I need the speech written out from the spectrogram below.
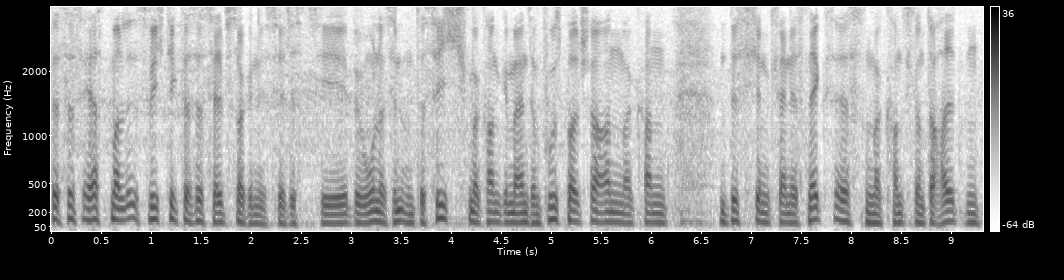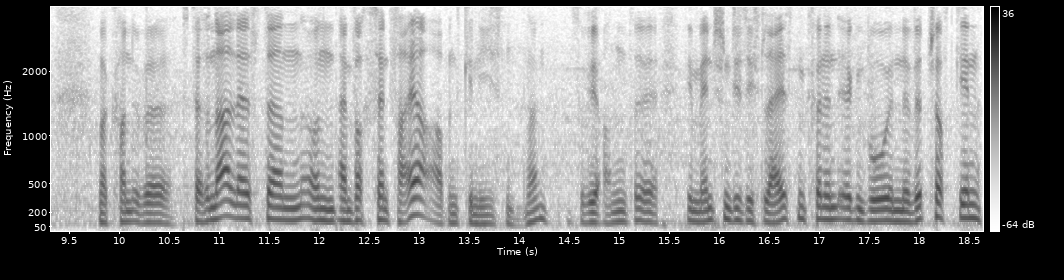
Das ist erstmal ist wichtig, dass es selbst organisiert ist. Die Bewohner sind unter sich, man kann gemeinsam Fußball schauen, man kann ein bisschen kleine Snacks essen, man kann sich unterhalten, man kann über das Personal lästern und einfach seinen Feierabend genießen. Ne? So wie andere, wie Menschen, die sich leisten können, irgendwo in eine Wirtschaft gehen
